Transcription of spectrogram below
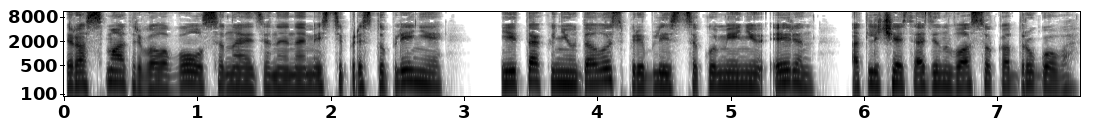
и рассматривала волосы, найденные на месте преступления, ей так и не удалось приблизиться к умению Эрин отличать один волосок от другого.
